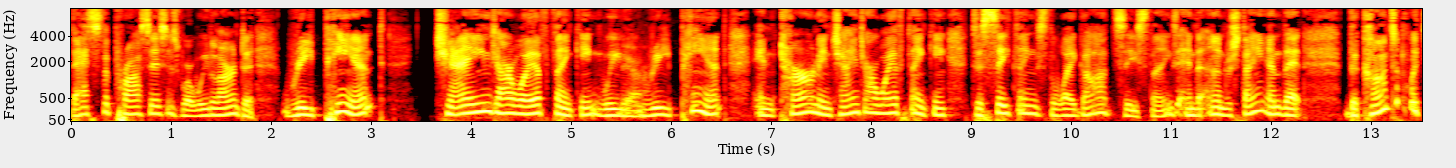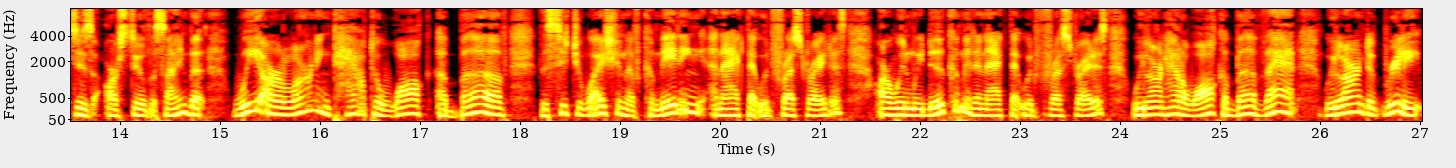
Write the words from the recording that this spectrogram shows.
That's the processes where we learn to repent change our way of thinking. We Yeah. repent and turn and change our way of thinking to see things the way God sees things and to understand that the consequences are still the same, but we are learning how to walk above the situation of committing an act that would frustrate us or when we do commit an act that would frustrate us, we learn how to walk above that. We learn to really,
